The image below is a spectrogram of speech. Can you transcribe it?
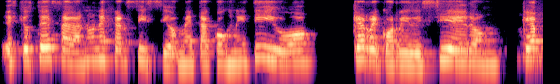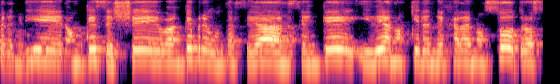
es que ustedes hagan un ejercicio metacognitivo, qué recorrido hicieron, qué aprendieron, qué se llevan, qué preguntas se hacen, qué ideas nos quieren dejar a nosotros,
